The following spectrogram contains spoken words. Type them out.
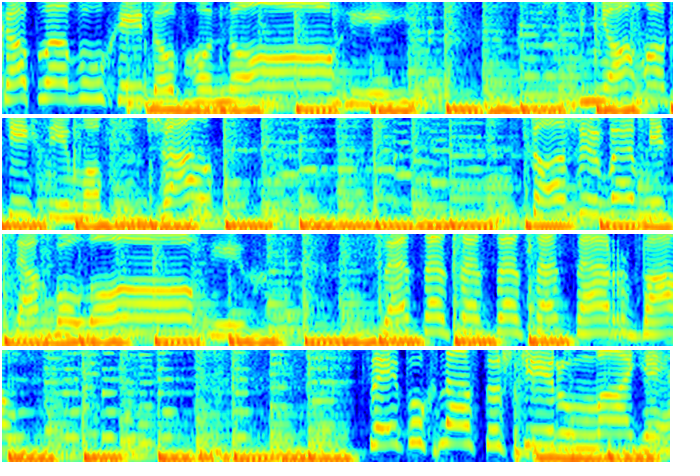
Каплавухий довгоногий. В нього кіхті, мов кінжал. Хто живе в місцях вологих? се-се-се-се-се сервал. Цей пухнасту шкіру має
